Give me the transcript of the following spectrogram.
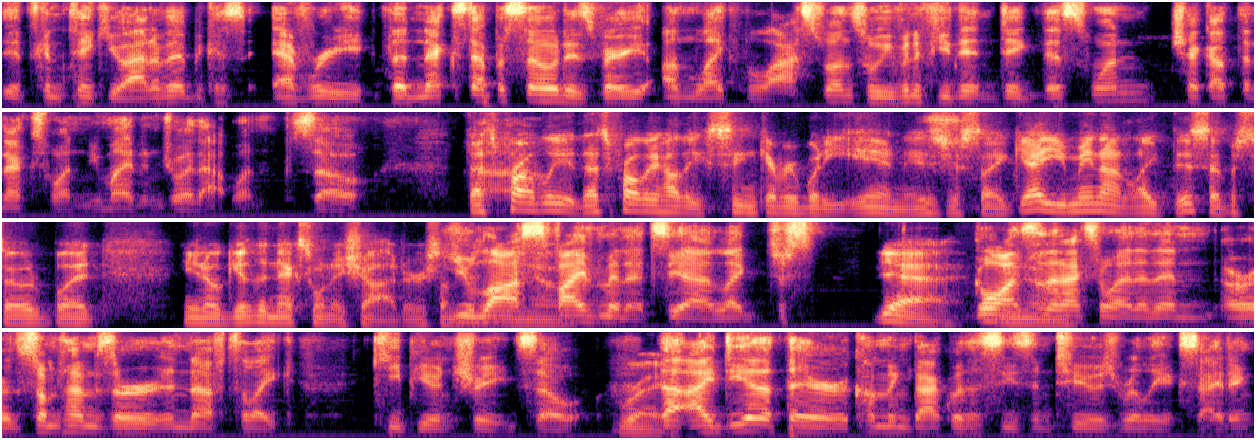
it's gonna take you out of it because every the next episode is very unlike the last one. So even if you didn't dig this one, check out the next one. You might enjoy that one. So That's Uh, probably that's probably how they sink everybody in. Is just like, yeah, you may not like this episode, but you know, give the next one a shot or something. you lost know? five minutes. Yeah, like just Yeah. go on you to the next one, and then or sometimes they're enough to like keep you intrigued. So Right. the idea that they're coming back with a season two is really exciting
